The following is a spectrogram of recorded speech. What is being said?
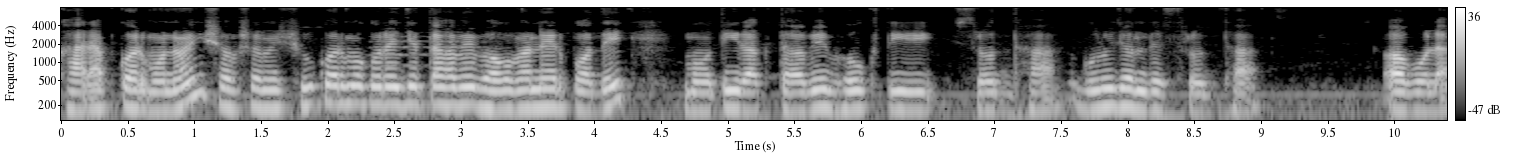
খারাপ কর্ম নয়, সবসময় সুকর্ম করে যেতে হবে, ভগবানের পদে মতি রাখতে হবে, ভক্তি, শ্রদ্ধা, গুরুজনদের শ্রদ্ধা, অবলা,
